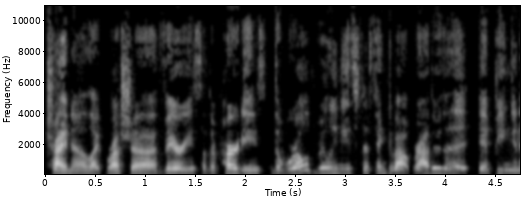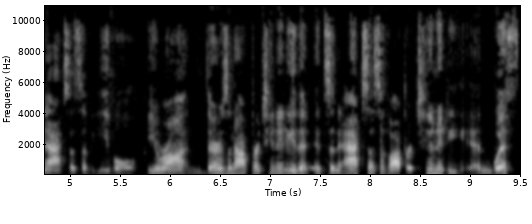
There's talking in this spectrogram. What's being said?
China, like Russia, various other parties, the world really needs to think about rather than it being an axis of evil, Iran, there's an opportunity that it's an axis of opportunity. And with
